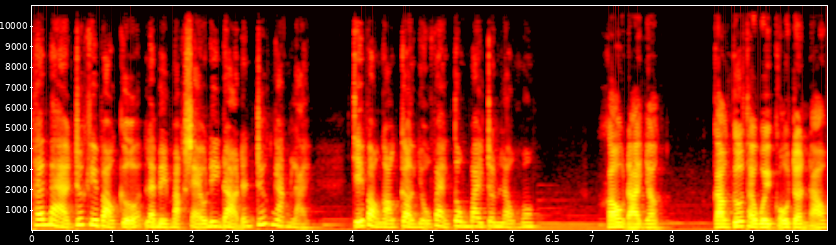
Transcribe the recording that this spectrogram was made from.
Thế mà trước khi vào cửa lại bị mặt sẹo đi đò đến trước ngăn lại, chỉ vào ngọn cờ nhũ vàng tung bay trên lầu môn. Khâu đại nhân căn cứ theo quy củ trên đảo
